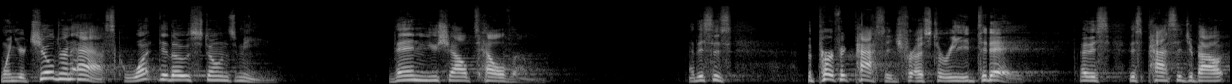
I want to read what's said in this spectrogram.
When your children ask, What do those stones mean? then you shall tell them. Now, this is the perfect passage for us to read today. Now, this, this passage about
